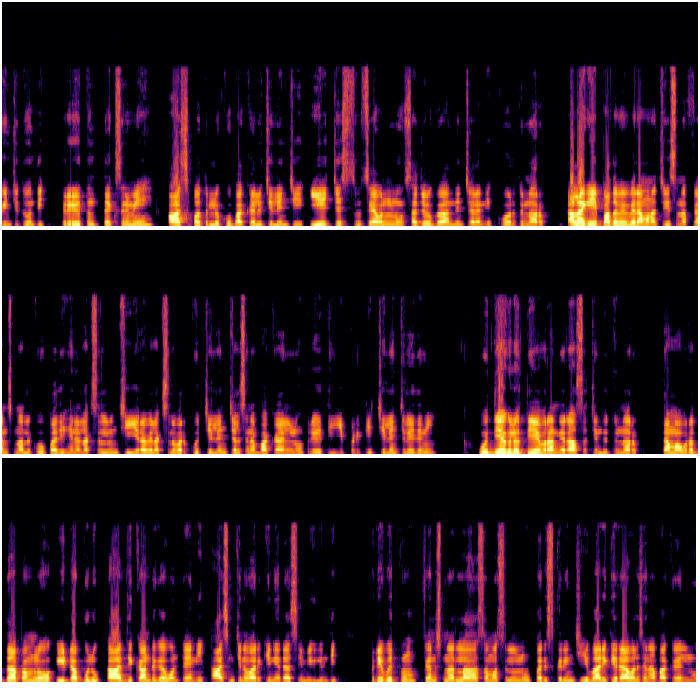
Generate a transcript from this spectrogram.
పెంచుతోంది. ప్రభుత్వం తక్షణమే ఆసుపత్రులకు బకాయిలు చెల్లించి ఈహెచ్ఎస్ సేవలను సజావుగా అందించాలని కోరుతున్నారు. అలాగే పదవి విరమణ చేసిన పెన్షనర్లకు పదిహేను లక్షల నుంచి ఇరవై లక్షల వరకు చెల్లించాల్సిన బకాయిలను ప్రభుత్వం ఇప్పటికీ చెల్లించలేదని ఉద్యోగులు తీవ్ర నిరాశ చెందుతున్నారు. తమ వృద్ధాపంలో ఈ డబ్బులు ఆర్థిక అండగా ఉంటాయని ఆశించిన వారికి నిరాశ మిగిలింది. ప్రభుత్వం పెన్షనర్ల సమస్యలను పరిష్కరించి వారికి రావాల్సిన బకాయిలను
